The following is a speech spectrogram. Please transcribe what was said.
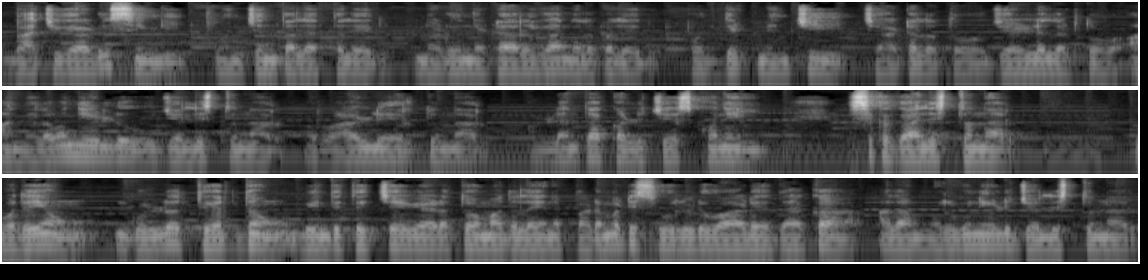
బాచిగాడు సింగి. వంచిన తలెత్తలేదు. నడు నిటారుగా నిలపలేదు. పొద్దుటి నుంచి చాటలతో జేళ్ళతో ఆ నిలవ నీళ్ళు జల్లిస్తున్నారు. రాళ్ళు ఏరుతున్నారు. ఒళ్ళంతా కళ్ళు చేసుకొని ఇసుక గాలిస్తున్నారు. ఉదయం గుళ్ళో తీర్థం బింది తెచ్చే వేళతో మొదలైన పడమటి సూర్యుడు వాడేదాకా అలా మురుగునీళ్ళు జల్లిస్తున్నారు.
